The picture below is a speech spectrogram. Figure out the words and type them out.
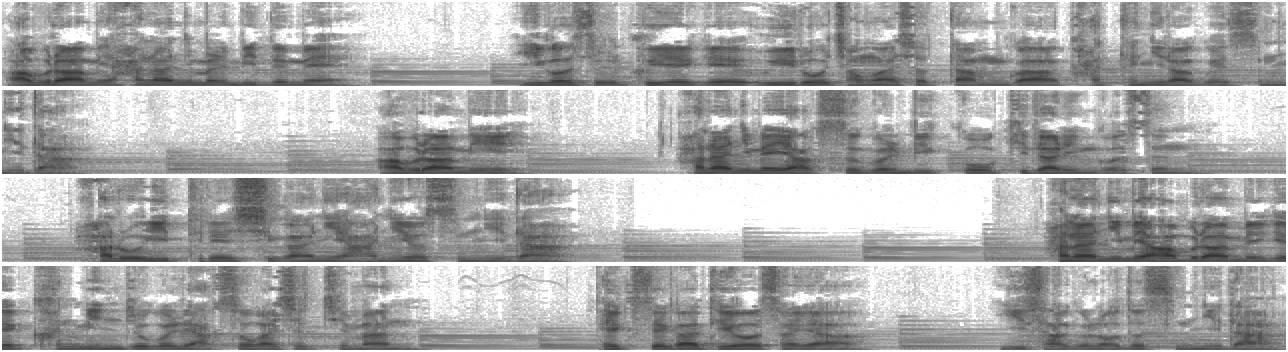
아브라함이 하나님을 믿음에 이것을 그에게 의로 정하셨담과 같으니라고 했습니다. 아브라함이 하나님의 약속을 믿고 기다린 것은 하루 이틀의 시간이 아니었습니다. 하나님이 아브라함에게 큰 민족을 약속하셨지만 백세가 되어서야 이삭을 얻었습니다.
